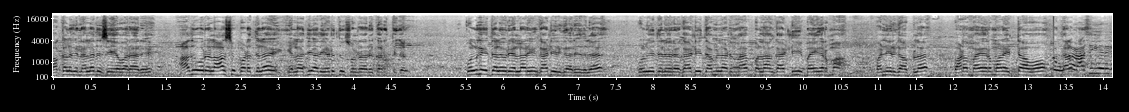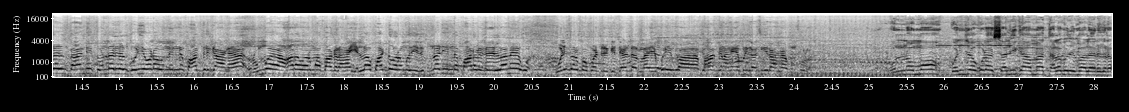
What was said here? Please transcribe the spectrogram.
மக்களுக்கு நல்லது செய்ய வராரு. அது ஒரு லாஸ்ட்டு படத்தில் எல்லாத்தையும் அதை எடுத்து சொல்கிறாரு கருத்துக்கள். கொள்கை தலைவர் எல்லாரையும் காட்டியிருக்காரு இதில். கொள்கை தலைவரை காட்டி தமிழ்நாடு மேப் எல்லாம் காட்டி பயங்கரமாக பண்ணியிருக்காப்புல. படம் பயங்கரமான ஹிட் ஆகும். ரசிகர்கள் தாண்டி தொண்டர்கள் கொடியோட வந்து நின்று பார்த்துருக்காங்க. ரொம்ப ஆரவாரமாக பார்க்குறாங்க. எல்லா பாட்டும் வரும்போது இதுக்கு முன்னாடி இந்த பாடல்கள் எல்லாமே ஒளிபரப்பப்பட்டிருக்கு தேட்டரில் எப்படி பா பார்க்குறாங்க எப்படி ரசிக்கிறாங்க அப்படின்னு சொல்லலாம் இன்னமும் கொஞ்சம் கூட சலிக்காமல் தளபதி மேலே இருக்கிற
